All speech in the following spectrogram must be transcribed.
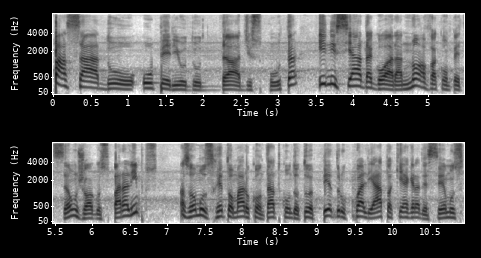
Passado o período da disputa, iniciada agora a nova competição, Jogos Paralímpicos, nós vamos retomar o contato com o Dr. Pedro Qualiato, a quem agradecemos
